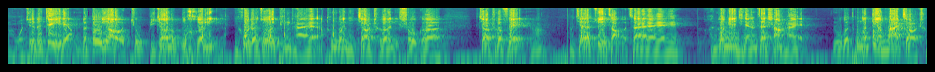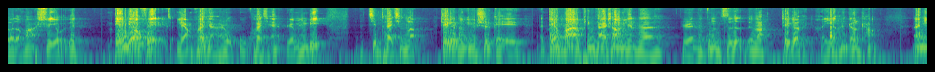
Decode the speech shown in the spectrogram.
啊。我觉得这两个都要就比较的不合理了。你或者作为平台，通过你叫车，你收个叫车费啊。我记得最早在很多年前，在上海，如果通过电话叫车的话，是有一个。电调费两块钱还是五块钱人民币，记不太清了。这个等于是给电话平台上面的人的工资，对吧？这个很也很正常。那你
